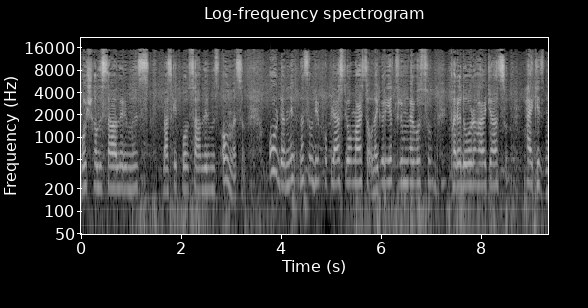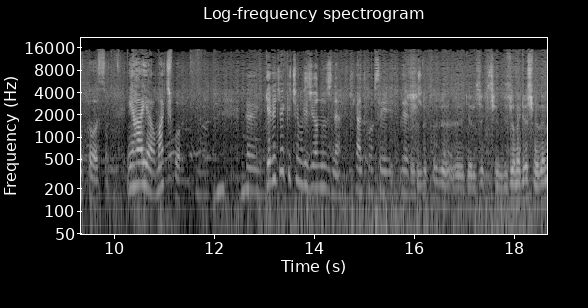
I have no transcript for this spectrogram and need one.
Boş halı sahalarımız, basketbol sahalarımız olmasın. Orada ne, nasıl bir popülasyon varsa ona göre yatırımlar olsun. Para doğru harcansın. Herkes mutlu olsun. Nihai amaç bu. E, gelecek için vizyonunuz ne? Kent konseyleri için. Şimdi tabii e, gelecek için vizyona geçmeden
